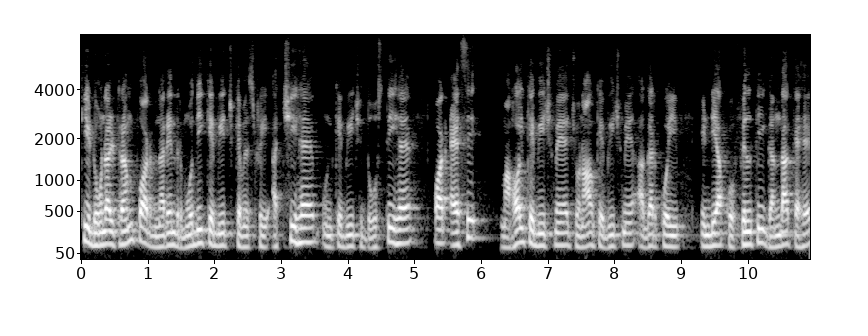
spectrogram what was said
कि डोनाल्ड ट्रंप और नरेंद्र मोदी के बीच केमिस्ट्री अच्छी है, उनके बीच दोस्ती है, और ऐसे माहौल के बीच में, चुनाव के बीच में अगर कोई इंडिया को फिलती, गंदा कहे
